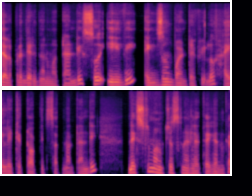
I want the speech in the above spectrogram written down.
తెలపడం జరిగింది అనమాట అండి సో ఇది ఎగ్జామ్ పాయింట్ ఆఫ్ వ్యూలో హైలైటెడ్ టాపిక్స్ అనమాట అండి నెక్స్ట్ మనం చూసుకున్నట్లయితే కనుక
